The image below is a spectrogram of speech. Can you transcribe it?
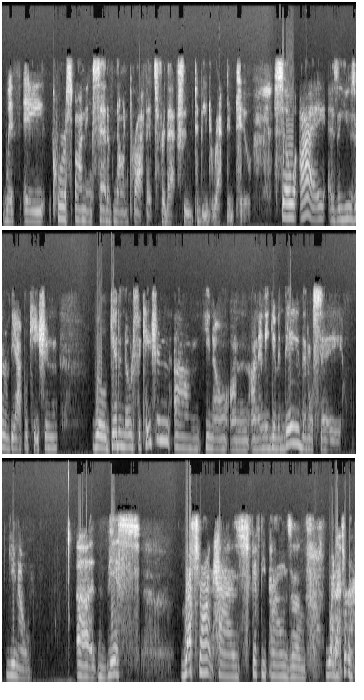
with a corresponding set of nonprofits for that food to be directed to. So I, as a user of the application, will get a notification, um, you know, on on any given day that'll say, you know, uh, this restaurant has 50 pounds of whatever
